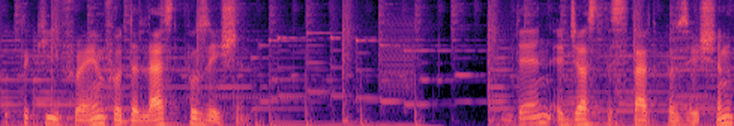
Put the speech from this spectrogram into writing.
Put the keyframe for the last position. Then adjust the start position.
